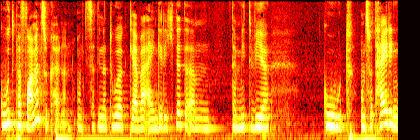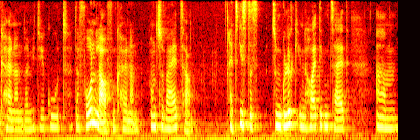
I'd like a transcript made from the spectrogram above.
gut performen zu können. Und das hat die Natur clever eingerichtet, ähm, damit wir gut uns verteidigen können, damit wir gut davonlaufen können und so weiter. Jetzt ist das zum Glück in der heutigen Zeit ähm,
